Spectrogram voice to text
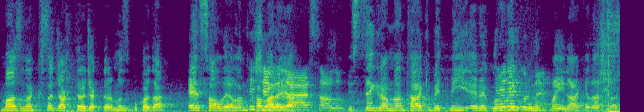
Mağazadan kısaca aktaracaklarımız bu kadar. El sallayalım Teşekkürler, kameraya. sağ olun. Instagram'dan takip etmeyi, Ere Gurme'yi Ere Gurme. unutmayın arkadaşlar.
